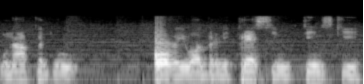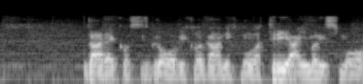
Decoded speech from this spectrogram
u napadu, ovaj, u odbrani pressing, timski, da, rekao se iz grovovih laganih 0-3, a imali smo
